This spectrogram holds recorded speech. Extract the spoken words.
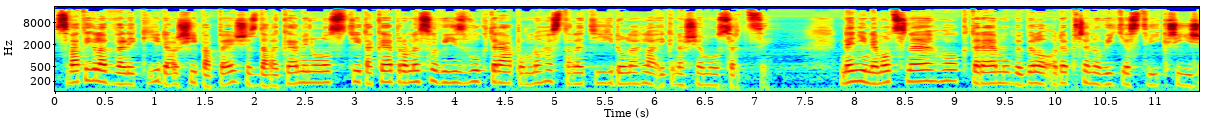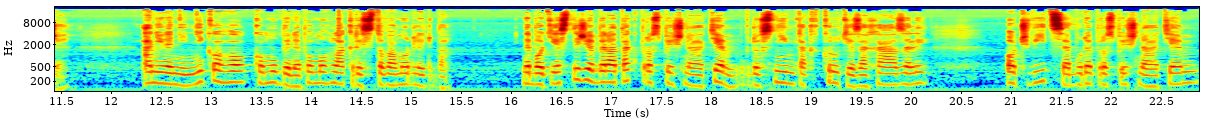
Svatý Lev Veliký, další papež z daleké minulosti, také pronesl výzvu, která po mnoha staletích dolehla i k našemu srdci. Není nemocného, kterému by bylo odepřeno vítězství kříže. Ani není nikoho, komu by nepomohla Kristova modlitba. Neboť jestliže byla tak prospěšná těm, kdo s ním tak krutě zacházeli, oč více bude prospěšná těm,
